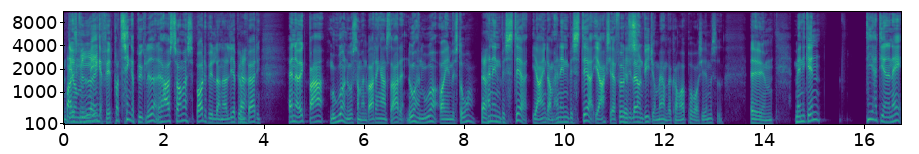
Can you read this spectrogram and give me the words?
Jamen, det er jo videre, mega ikke? fedt. Prøv at tænke at bygge lederen. Det har også Thomas, bodybuilderen, der lige er blevet Ja. ja. færdig. Han er jo ikke bare murer nu, som han var, dengang han startede. Nu er han murer og investor. Ja. Han investerer i ejendom. Han investerer i aktier. Jeg følte Yes. yes. lige lave en video med ham, der kommer op på vores hjemmeside. Øhm, men igen, de her DNA,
